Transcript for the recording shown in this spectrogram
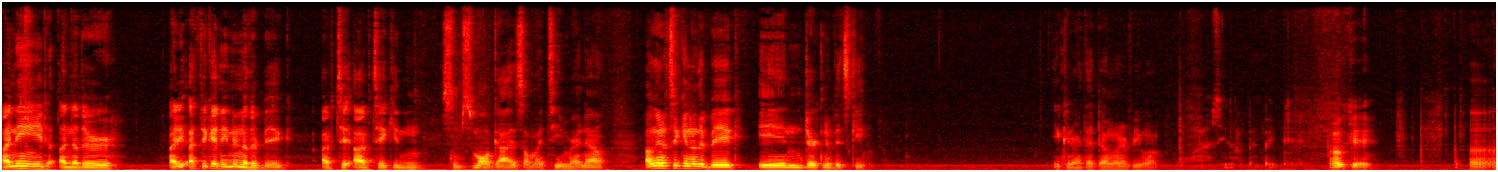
I need another. I, I think I need another big. I've ta- I've taken some small guys on my team right now. I'm gonna take another big in Dirk Nowitzki. You can write that down whenever you want. Why he not picked? Okay. Uh.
